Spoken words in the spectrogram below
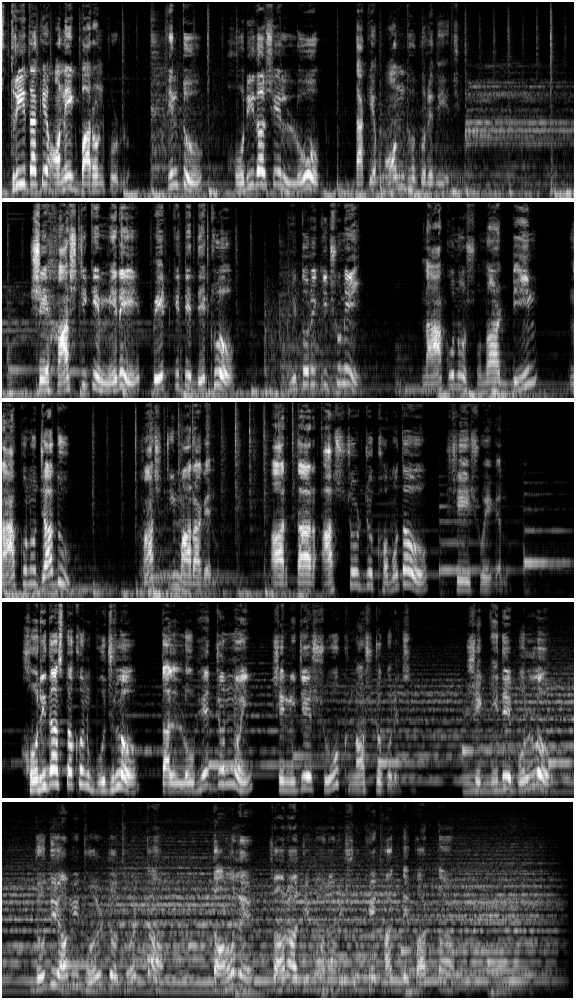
স্ত্রী তাকে অনেক বারণ করল, কিন্তু হরিদাসের লোভ তাকে অন্ধ করে দিয়েছিল। সে হাঁসটিকে মেরে পেট কেটে দেখল, ভিতরে কিছু নেই। না কোনো সোনার ডিম, না কোনো জাদু। হাঁসটি মারা গেল, আর তার আশ্চর্য ক্ষমতাও শেষ হয়ে গেল। হরিদাস তখন বুঝলো, তার লোভের জন্যই সে নিজের সুখ নষ্ট করেছে। সে কেঁদে বলল, যদি আমি ধৈর্য ধরতাম, তাহলে সারা জীবন আমি সুখে থাকতে পারতাম।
